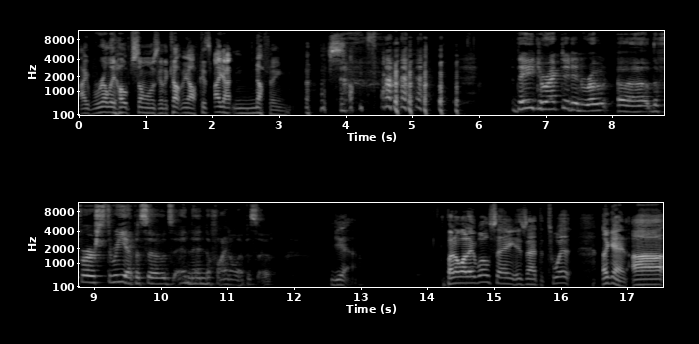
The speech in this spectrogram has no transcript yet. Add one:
I really hoped someone was going to cut me off because I got nothing. They directed and wrote uh, the first three episodes and then the final episode. yeah. But what I will say is that the twist again. Uh,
